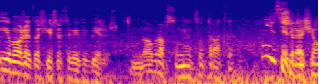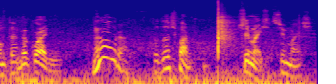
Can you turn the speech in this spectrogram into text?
i może coś jeszcze sobie wybierzesz. Dobra, w sumie co tracę? Nic nie tracisz. 30? Dokładnie. No dobra, to do czwartku. Trzymaj się. Trzymaj się.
